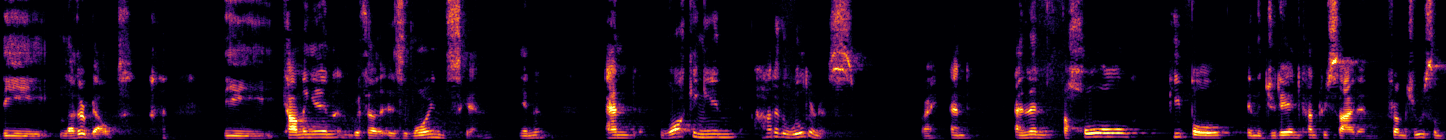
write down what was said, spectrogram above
the leather belt, the coming in with a, his loin skin in and walking in out of the wilderness, right? And and then the whole people in the Judean countryside and from Jerusalem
